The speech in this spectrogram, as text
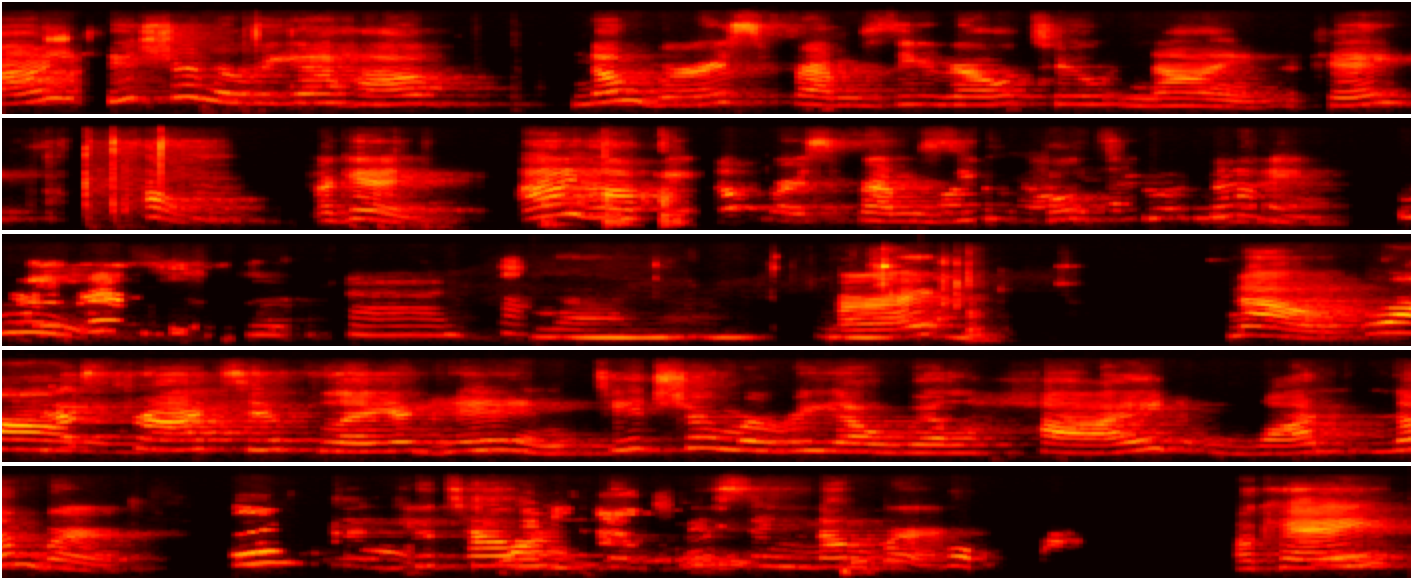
I, teacher Maria, have numbers from zero to nine, okay? Oh, again, I have the numbers from zero to nine. All right. Now, let's try to play a game. Teacher Maria will hide one number. And you tell me the missing number. Okay?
